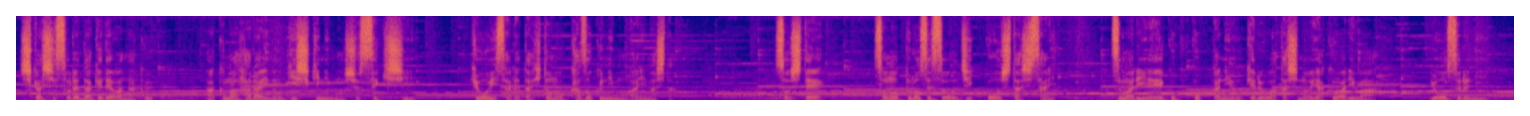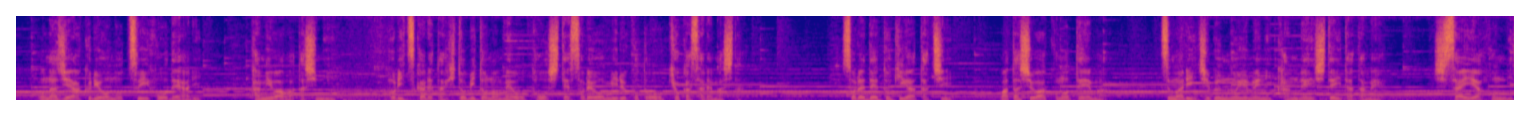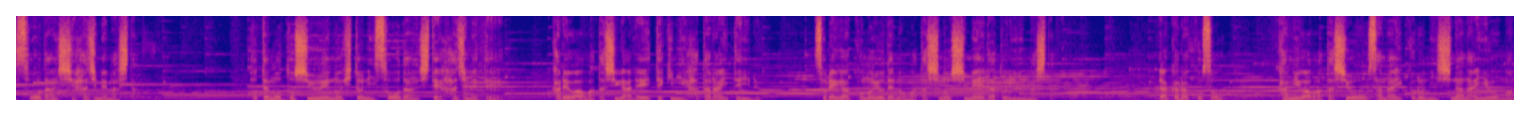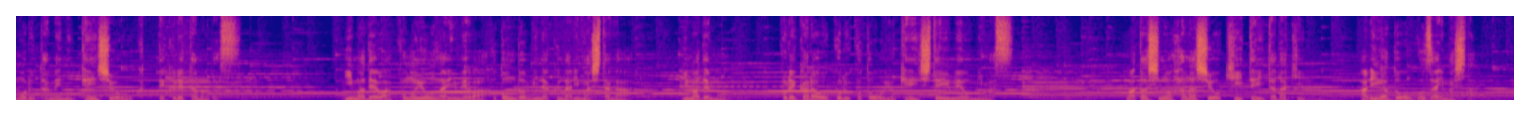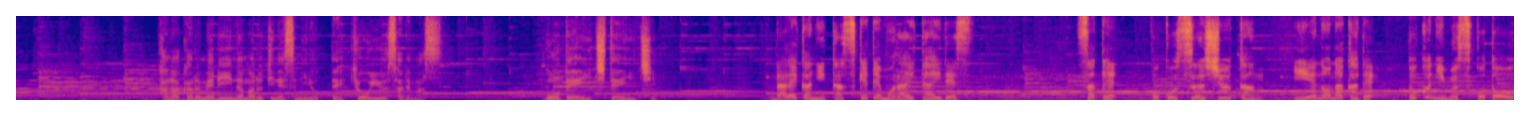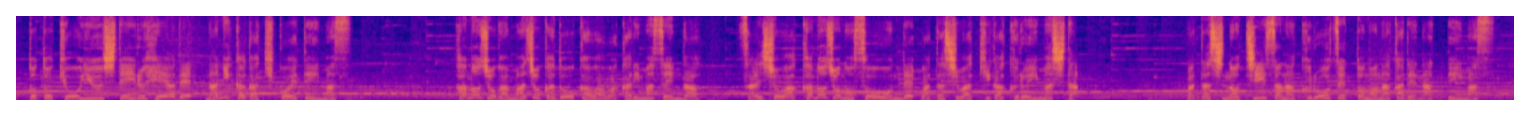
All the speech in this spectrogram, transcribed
しかしそれだけではなく悪魔払いの儀式にも出席し憑依された人の家族にも会いました。そしてそのプロセスを実行した司祭つまり英国国家における私の役割は要するに同じ悪霊の追放であり神は私に取りつかれた人々の目を通してそれを見ることを許可されました。それで時が経ち私はこのテーマつまり自分の夢に関連していたため司祭や本に相談し始めました。とても年上の人に相談して初めて彼は私が霊的に働いている。それがこの世での私の使命だと言いました。だからこそ神は私を幼い頃に死なないよう守るために天使を送ってくれたのです。今ではこのような夢はほとんど見なくなりましたが今でもこれから起こることを予見して夢を見ます。私の話を聞いていただきありがとうございました。カナ・カルメリーナ・マルティネスによって共有されます。5.1.1誰かに助けてもらいたいです。さてここ数週間家の中で特に息子と夫と共有している部屋で何かが聞こえています。彼女が魔女かどうかは分かりませんが最初は彼女の騒音で私は気が狂いました。私の小さなクローゼットの中で鳴っています。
